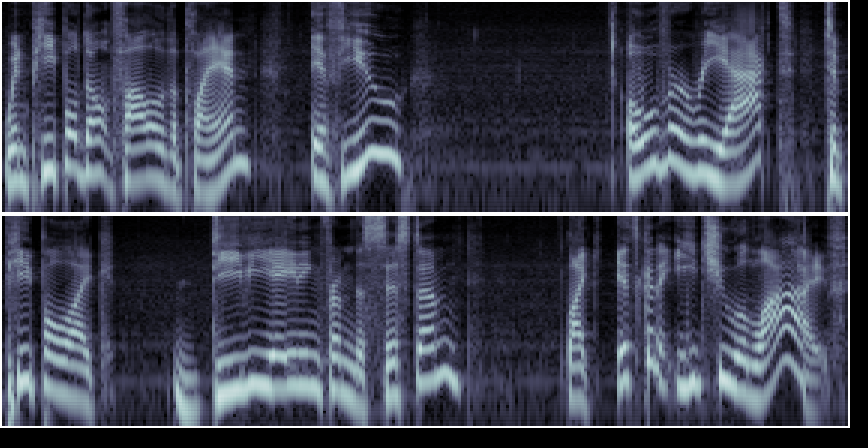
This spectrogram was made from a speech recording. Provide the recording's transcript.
when people don't follow the plan, if you overreact to people like deviating from the system, like it's going to eat you alive.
